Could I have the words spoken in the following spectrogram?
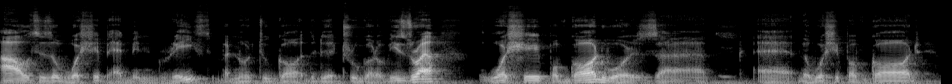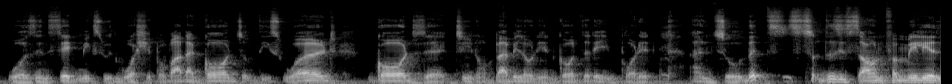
houses of worship had been raised, but not to God, the true God of Israel. Worship of God was uh, uh, the worship of God was instead mixed with worship of other gods of this world, gods that you know Babylonian gods that they imported, and so that's does it sound familiar?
